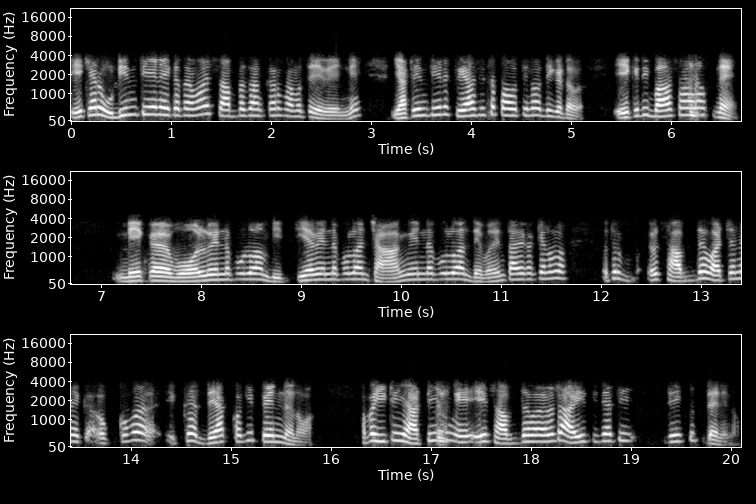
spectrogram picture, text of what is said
ඒ කියන්නේ උඩින් තියෙන එක තමයි සබ්බ සංකර සමතේ වෙන්නේ. යටින් තියෙන ක්‍රියාසිත පවතිනවා දිගටම. ඒකෙදි භාෂාවක් නැහැ මේක වෝල් වෙන්න පුළුවන් බිත්තිය වෙන්න පුළුවන් චාන් වෙන්න පුළුවන් දෙමළෙන් තව එකක් යනවා ඒතර ශබ්ද වචන එක ඔක්කොම එක දෙයක් වගේ පෙන්නනවා. හැබැයි ඊට යටින් ඒ ශබ්ද වලට අයිති නැති දෙයක්ත් දැනෙනවා.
